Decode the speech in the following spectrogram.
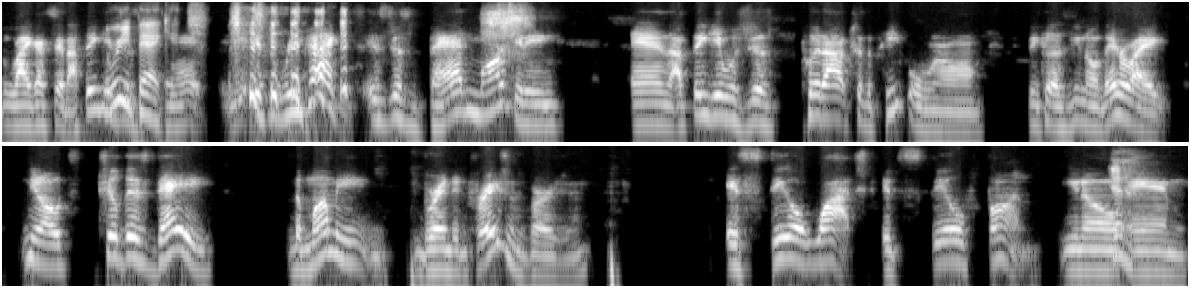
like I said, I think it's just bad- it's a repackage. it's just bad marketing, and I think it was just put out to the people wrong because you know they're like you know till this day, the Mummy Brendan Fraser's version is still watched. It's still fun, you know, Yeah. and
